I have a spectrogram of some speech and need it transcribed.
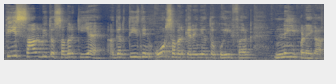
تیس سال بھی تو صبر کیا ہے۔ اگر تیس دن اور صبر کریں گے تو کوئی فرق نہیں پڑے گا۔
